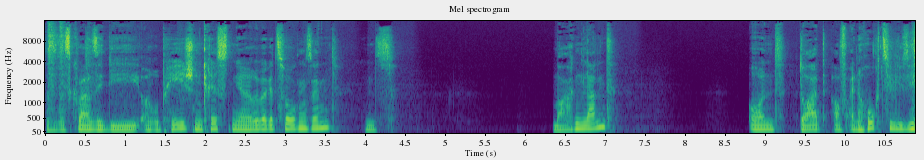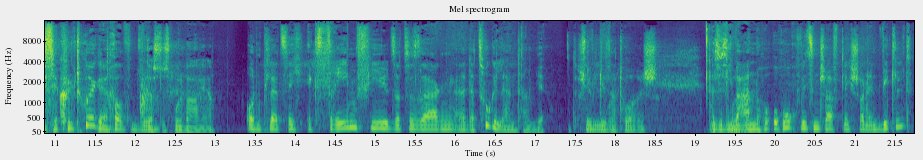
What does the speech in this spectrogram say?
also dass quasi die europäischen Christen ja rübergezogen sind ins Morgenland und dort auf eine hochzivilisierte Kultur getroffen sind Das ist wohl wahr, ja. und plötzlich extrem viel sozusagen äh, dazugelernt haben, Ja, das zivilisatorisch. Das Also die waren ho hochwissenschaftlich schon entwickelt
